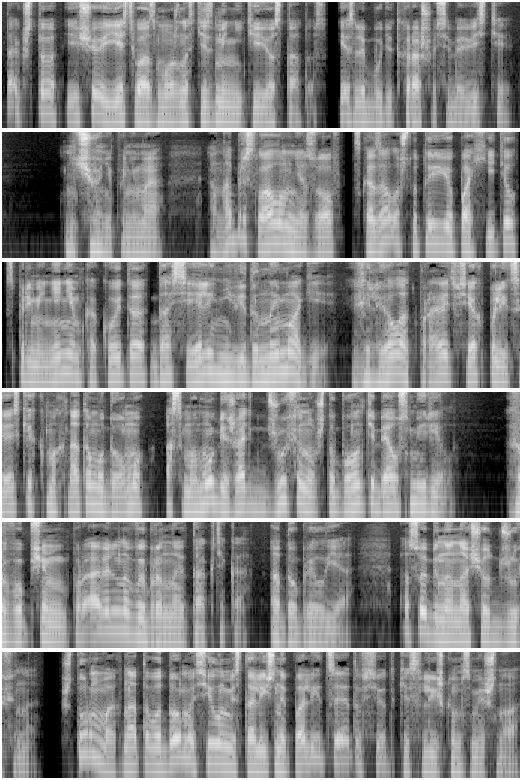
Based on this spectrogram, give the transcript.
Так что еще есть возможность изменить ее статус, если будет хорошо себя вести. Ничего не понимаю. Она прислала мне зов, сказала, что ты ее похитил с применением какой-то доселе невиданной магии. Велела отправить всех полицейских к мохнатому дому, а самому бежать к Джуфину, чтобы он тебя усмирил. В общем, правильно выбранная тактика, одобрил я. Особенно насчет Джуфина. Штурм мохнатого дома силами столичной полиции — это все-таки слишком смешно.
